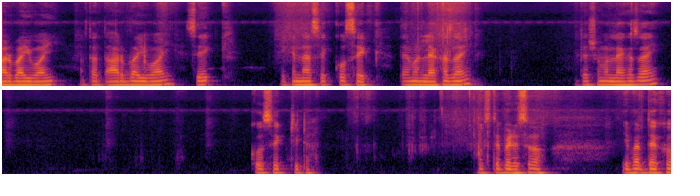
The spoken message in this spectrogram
আর বাই ওয়াই অর্থাৎ আর বাই ওয়াই সেক এখানে আছে কোসেক তার মানে লেখা যায় এটার সময় লেখা যায় কোসেক থিটা বুঝতে পেরেছ? এবার দেখো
